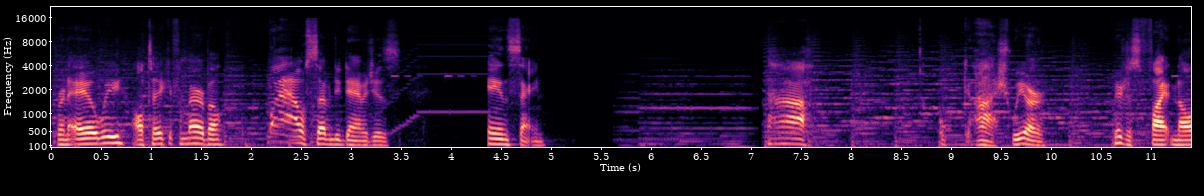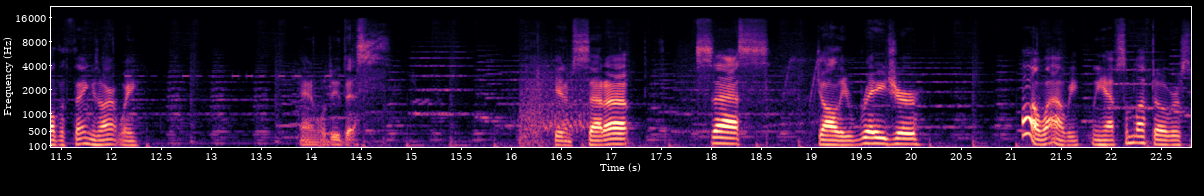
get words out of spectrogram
For an AoE, I'll take it from Maribel. Wow, 70 damages. Insane. Ah. Oh gosh, we are we're just fighting all the things, aren't we? And we'll do this. Get him set up. Success. Jolly Rager. Oh, wow, we, we have some leftovers.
